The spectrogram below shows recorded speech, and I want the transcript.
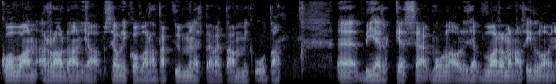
kovan radan ja se oli kova rata 10. päivä tammikuuta Bjerkessä. Mulla oli se varmana silloin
